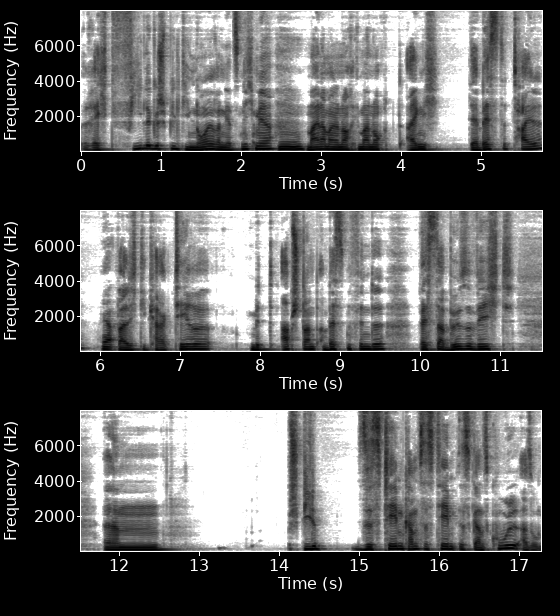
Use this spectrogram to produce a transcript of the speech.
recht viele gespielt, die neueren jetzt nicht mehr. Mhm. Meiner Meinung nach immer noch eigentlich der beste Teil, Ja. weil ich die Charaktere mit Abstand am besten finde. Bester Bösewicht, ähm, Spielsystem, Kampfsystem ist ganz cool, also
